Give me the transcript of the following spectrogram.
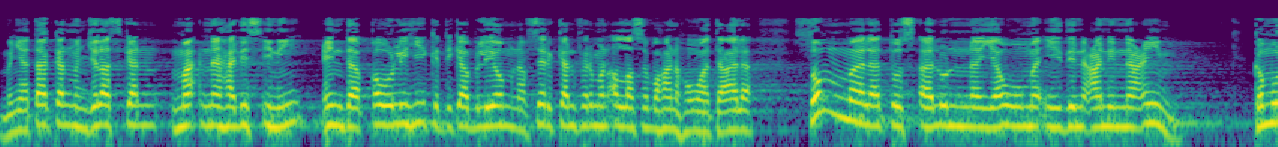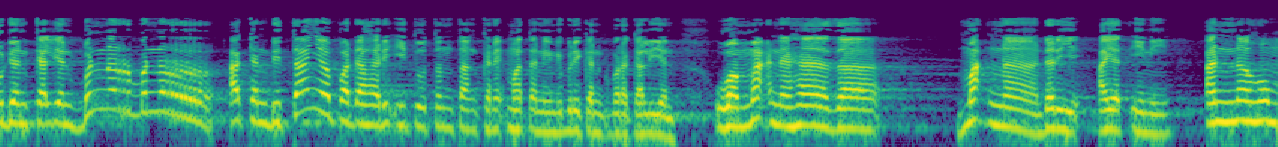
menyatakan menjelaskan makna hadis ini inda qaulihi ketika beliau menafsirkan firman Allah Subhanahu wa taala summa latus'alunna yawma idzin 'anil na'im kemudian kalian benar-benar akan ditanya pada hari itu tentang kenikmatan yang diberikan kepada kalian wa makna hadza makna dari ayat ini annahum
